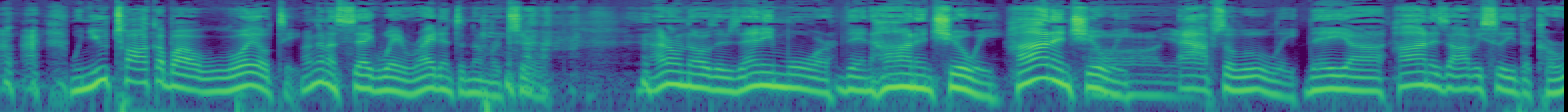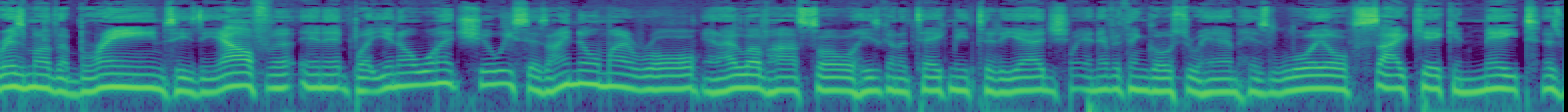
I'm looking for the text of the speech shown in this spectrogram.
when you talk about loyalty, I'm going to segue right into number two. I don't know there's any more than Han and Chewie. Han and Chewie. Oh, yeah. Absolutely. They uh Han is obviously the charisma, the brains, he's the alpha in it, but you know what? Chewie says, "I know my role and I love Han Solo. He's going to take me to the edge and everything goes through him. His loyal sidekick and mate is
